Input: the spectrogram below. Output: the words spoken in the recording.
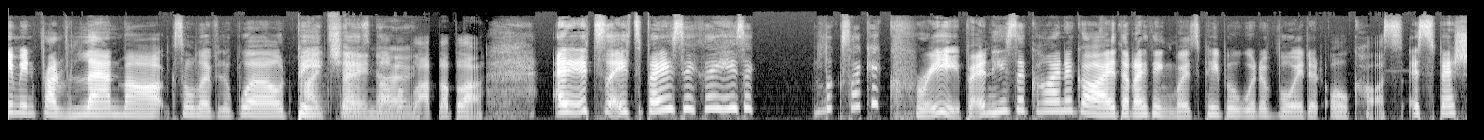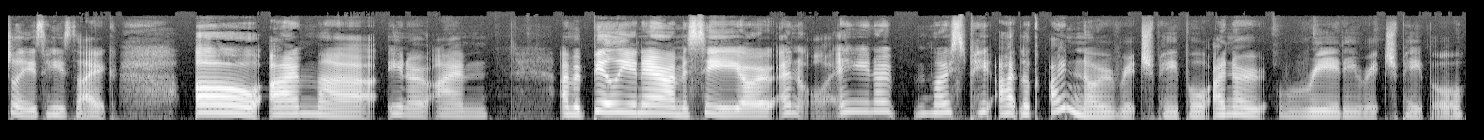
him in front of landmarks all over the world, beaches, blah, blah, blah, blah, blah. And it's, it's basically, he's a, looks like a creep. And he's the kind of guy that I think most people would avoid at all costs, especially as he's like, oh, I'm, uh, you know, I'm, I'm a billionaire. I'm a CEO, and, and you know, most people. Look, I know rich people. I know really rich people.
